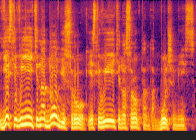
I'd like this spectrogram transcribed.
Если вы едете на долгий срок, если вы едете на срок там, там, больше месяца,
